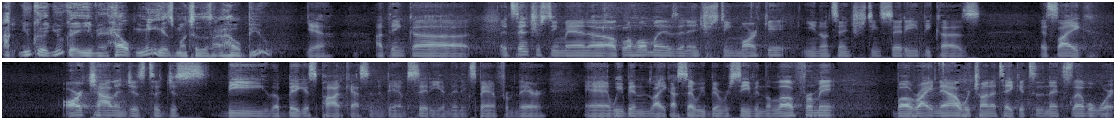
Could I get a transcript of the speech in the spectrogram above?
I, you could you could even help me as much as I help you. Yeah, I think uh, it's interesting, man. Uh, Oklahoma is an interesting market. You know, it's an interesting city because it's like our challenge is to just be the biggest podcast in the damn city and then expand from there. And we've been, like I said, we've been receiving the love from it. But right now, we're trying to take it to the next level where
